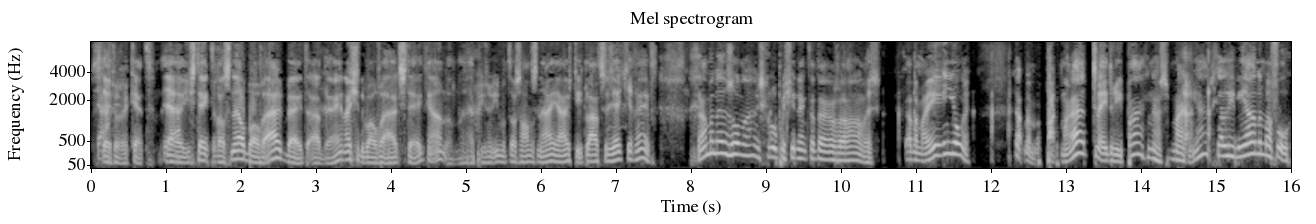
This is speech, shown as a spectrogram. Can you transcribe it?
Steven Raket. Ja. Eh, je steekt er al snel bovenuit bij het AD. En als je er bovenuit steekt, ja, dan heb je zo iemand als Hans Nijhuis die het laatste zetje geeft. Ga maar naar een zonnehuisgroep als je denkt dat daar een verhaal is. Ga er maar heen, jongen. Ja, maar pak maar uit. Twee, drie pagina's. Maakt niet uit. Ga Liliane maar vol.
